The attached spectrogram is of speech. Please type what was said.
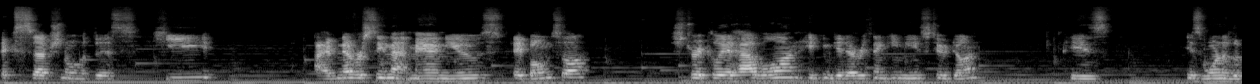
exceptional at this. He I've never seen that man use a bone saw. Strictly a Havalon, he can get everything he needs to done. He's he's one of the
